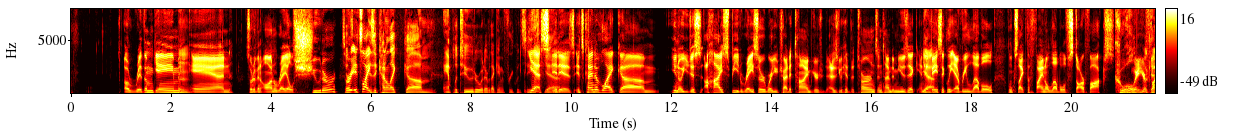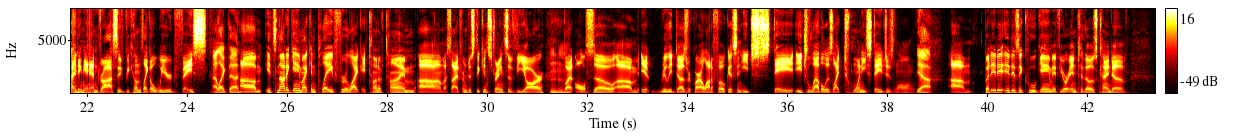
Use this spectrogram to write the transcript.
a rhythm game and sort of an on-rail shooter. or it's like Is it kind of like um, amplitude or whatever that game of frequency? Yes, Yeah. it is. It's kind of like um, you know, you just a high speed racer where you try to time your as you hit the turns and time to music, and Yeah. basically every level looks like the final level of Star Fox. Cool, Where you're okay. fighting Andross, who becomes like a weird face. I like that. Um, it's not a game I can play for like a ton of time, um, aside from just the constraints of VR. Mm-hmm. But also, um, it really does require a lot of focus, and each stay, each level is like 20 stages long. yeah. Um, but it it is a cool game if you're into those kind of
